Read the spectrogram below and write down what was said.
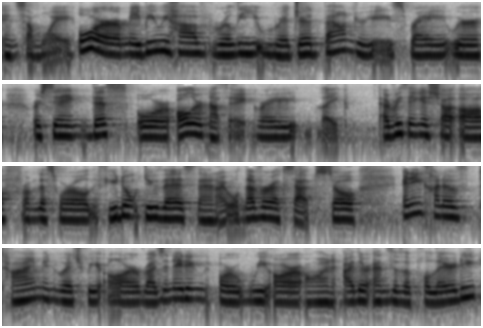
in some way. Or maybe we have really rigid boundaries, right? We're we're saying this or all or nothing, right? Like everything is shut off from this world. If you don't do this, then I will never accept. So any kind of time in which we are resonating or we are on either ends of the polarity,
